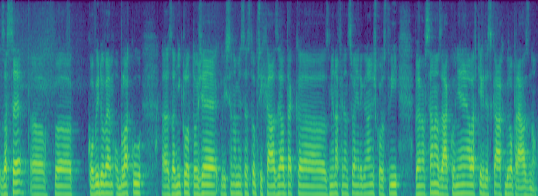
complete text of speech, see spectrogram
zase v covidovém oblaku zaniklo to, že když se na ministerstvo přicházel, tak změna financování regionálního školství byla napsána v zákoně, ale v těch deskách bylo prázdno.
